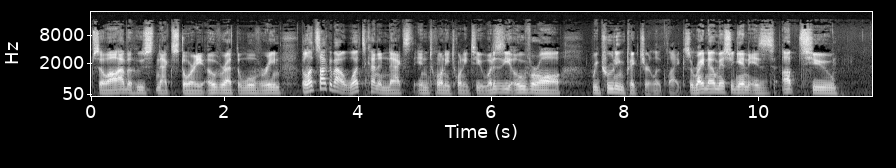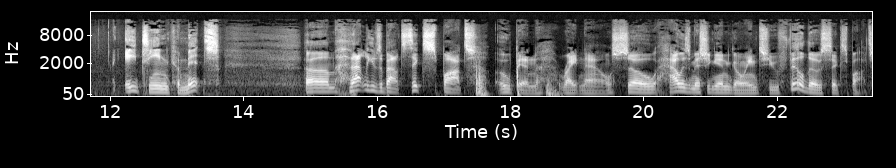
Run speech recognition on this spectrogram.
So I'll have a Who's Next story over at the Wolverine. But let's talk about what's kind of next in 2022. What does the overall recruiting picture look like? So right now, Michigan is up to 18 commits. Um, that leaves about six spots open right now. So, how is Michigan going to fill those six spots?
